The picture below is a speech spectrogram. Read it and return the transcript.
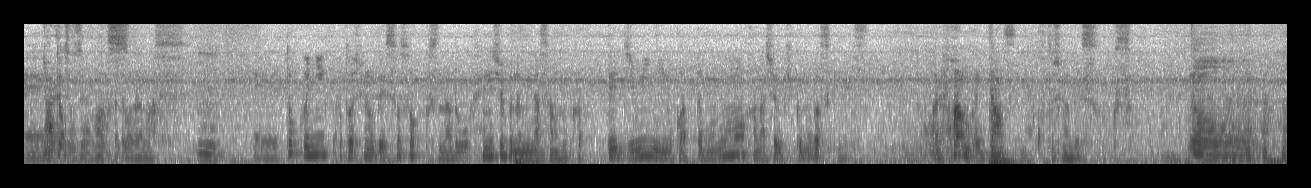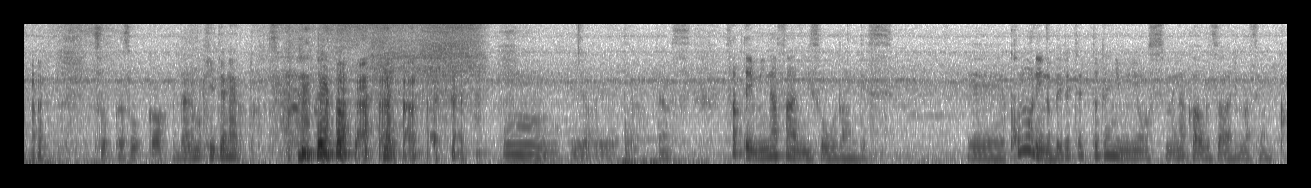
えーありがとうございます。ありがとうございます。うんえー特に今年のベストソックスなど編集部の皆さんが買って地味に良かったものの話を聞くのが好きです。あれファンがいたんですね今年のベストソックス。ああ そっかそっか。誰も聞いてないかと。うん。いやあり思い。ますさて皆さんに相談です、えー、コモリのベルテッドデニムにおすすめな革靴はありませんか？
